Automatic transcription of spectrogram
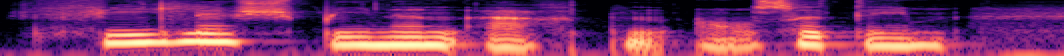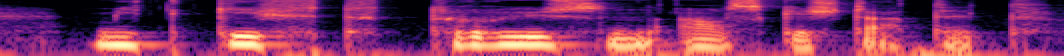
viele Spinnenarten außerdem mit Giftdrüsen ausgestattet.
